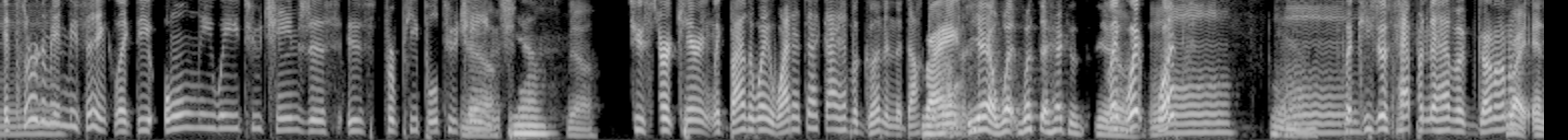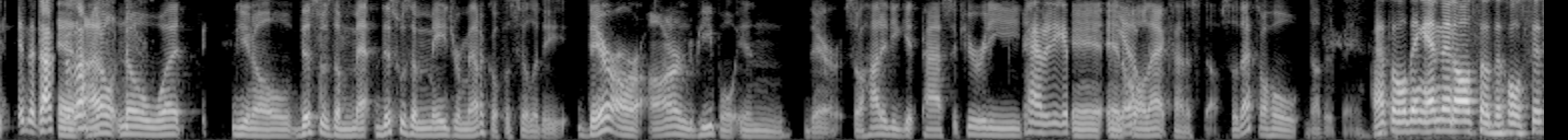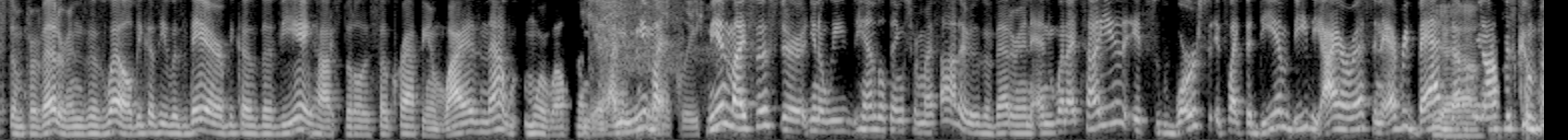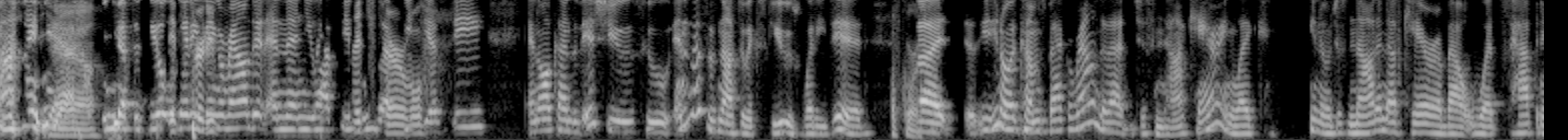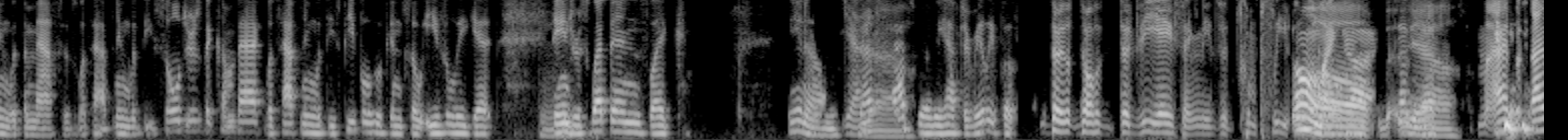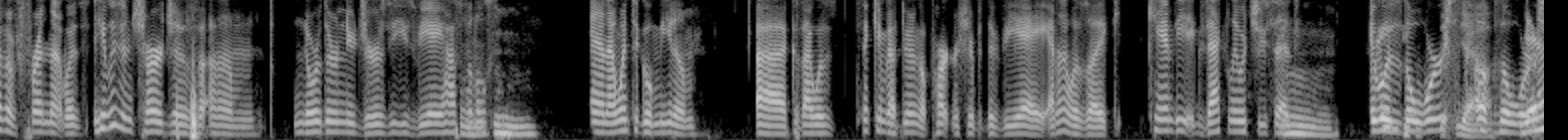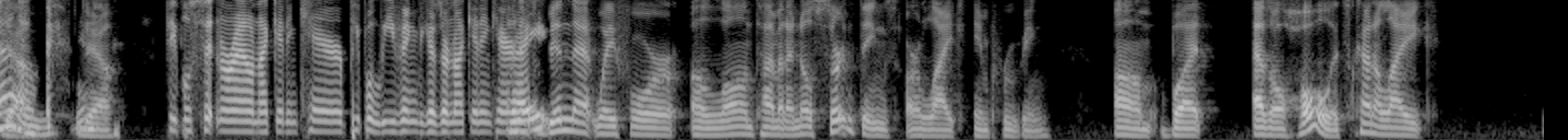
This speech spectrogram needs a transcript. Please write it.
it sort of made me think like the only way to change this is for people to change, Yeah. yeah to start caring. Like, by the way, why did that guy have a gun in the doctor's Right. office? yeah what what the heck is yeah. Like, what- what? Mm, mm. Like, he just happened to have a gun on him right and in the doctor's and office. I don't know what you know. This was a this was a major medical facility. There are armed people in there. So how did he get past security How did he get? and, and Yep. all that kind of stuff? So that's a whole other thing. That's the whole thing. And then also the whole system for veterans as well, because he was there because the VA hospital is so crappy. And why isn't that more well funded? I mean, me and my Exactly. me and my sister, you know, we handle things for my father who's a veteran. And when I tell you it's worse, it's like the DMV, the IRS, and every bad Yeah. government office combined. Yeah. and you have to deal with It's anything pretty- around it. And then you have people It's who terrible. have PTSD and all kinds of issues who, and this is not to excuse what he did, Of course. but uh, you know, it comes back around to that just not caring, like, you know, just not enough care about what's happening with the masses, what's happening with these soldiers that come back, what's happening with these people who can so easily get Mhm. dangerous weapons, like, you know, Yeah. that's Yeah. that's where we have to really put. The, the the VA thing needs a complete. Oh my. God. yeah. I have, I have a friend that was he was in charge of um northern New Jersey's VA hospitals, Mhm. and I went to go meet him because I was thinking about doing a partnership with the VA, and I was like, Candy, exactly what you said. Mm. It was the worst Yeah. of the worst. Yeah. Yeah. People sitting around not getting care, people leaving because they're not getting care. Right. it's been that way for a long time. And I know certain things are like improving. Um, but as a whole, it's kind of like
